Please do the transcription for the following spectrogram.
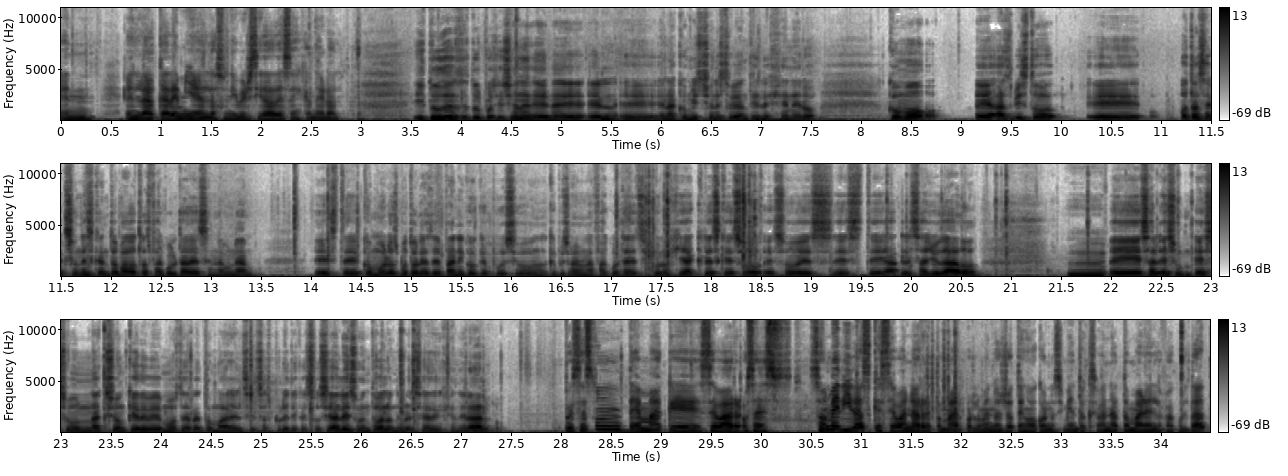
en, la academia, en las universidades en general. Y tú desde tu posición en, en eh, la Comisión Estudiantil de Género, ¿cómo has visto otras acciones que han tomado otras facultades en la UNAM? Este, como los botones de pánico que, puso, que pusieron en la Facultad de Psicología, ¿crees que eso, eso es, este, les ha ayudado? Mm. Eh, es, es, un, es, una acción que debemos de retomar en ciencias políticas y sociales o en toda la universidad en general. Pues es un tema que se va, o sea, son medidas que se van a retomar, por lo menos yo tengo conocimiento que se van a tomar en la facultad,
